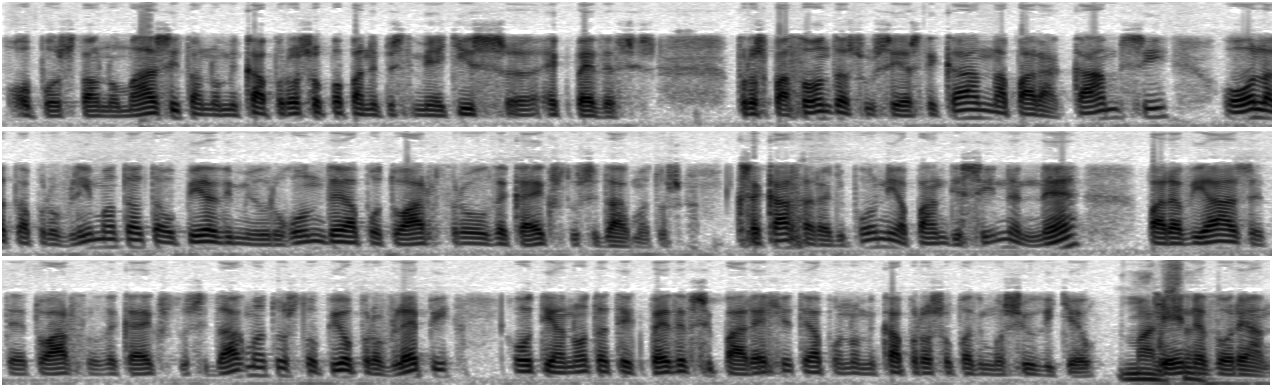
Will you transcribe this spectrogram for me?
όπως τα ονομάζει τα νομικά πρόσωπα πανεπιστημιακής ε, εκπαίδευσης προσπαθώντας ουσιαστικά να παρακάμψει όλα τα προβλήματα τα οποία δημιουργούνται από το άρθρο 16 του Συντάγματος. Ξεκάθαρα λοιπόν η απάντηση είναι ναι, παραβιάζεται το άρθρο 16 του Συντάγματος το οποίο προβλέπει ότι η ανώτατη εκπαίδευση παρέχεται από νομικά πρόσωπα δημοσίου δικαίου και είναι δωρεάν.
